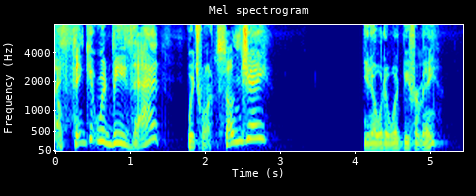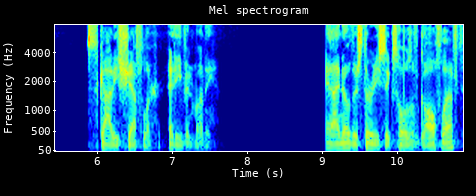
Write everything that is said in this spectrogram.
I oh. think it would be that Which one? Sungjae. You know what it would be for me? Scotty Scheffler at even money. And I know there's 36 holes of golf left,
